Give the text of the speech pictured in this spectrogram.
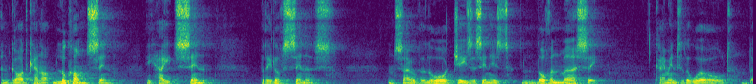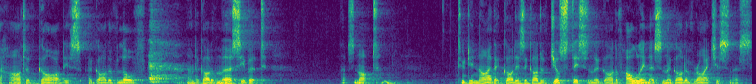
And God cannot look on sin. He hates sin, but he loves sinners. And so the Lord Jesus, in his love and mercy, came into the world. The heart of God is a God of love and a God of mercy, but that's not to deny that God is a God of justice and a God of holiness and a God of righteousness.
